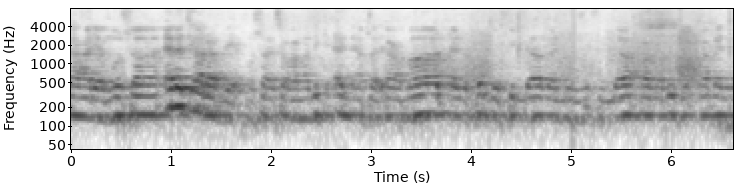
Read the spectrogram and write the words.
Teala Musa, evet ya Rabbi. Musa Aleyhisselam anladı ki en efsel e'mal, el hubbu fillah ve nuzu fillah. Anladı ki amelin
